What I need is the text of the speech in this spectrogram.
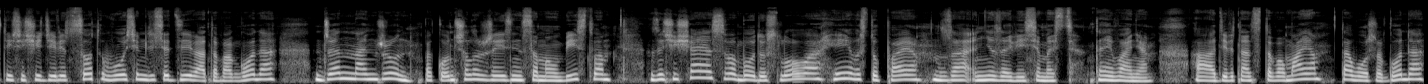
1989 года Джен Нанджун покончила жизнь самоубийством, защищая свободу слова и выступая за независимость Тайваня. А 19 мая того же года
